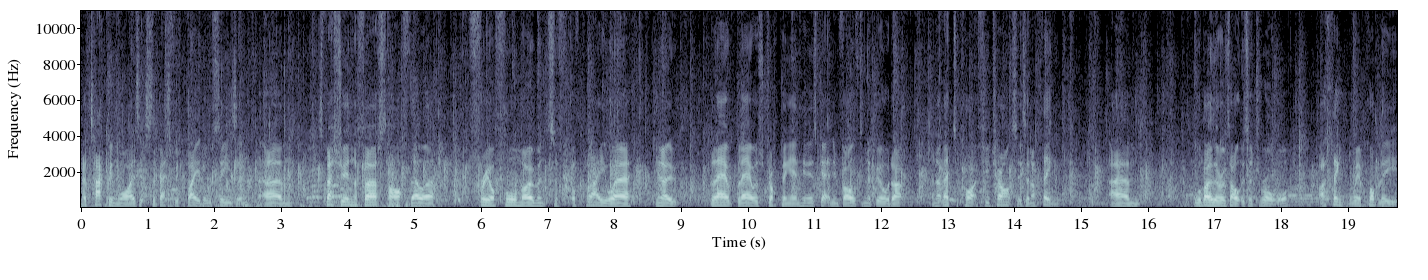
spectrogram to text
attacking wise, it's the best we've played all season. Um, especially in the first half, there were three or four moments of, of play where, you know, Blair, Blair was dropping in, he was getting involved in the build up, and that led to quite a few chances. And I think, um, although the result is a draw, I think we're probably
